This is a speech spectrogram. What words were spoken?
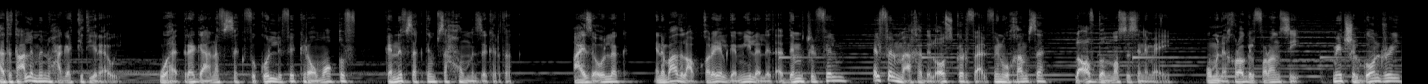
هتتعلم منه حاجات كتيرة قوي وهتراجع نفسك في كل فكرة وموقف كان نفسك تمسحهم من ذاكرتك. عايز أقول لك إن بعد العبقرية الجميلة اللي اتقدمت في الفيلم الفيلم أخذ الأوسكار في 2005 لأفضل نص سينمائي ومن إخراج الفرنسي ميشيل جوندري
